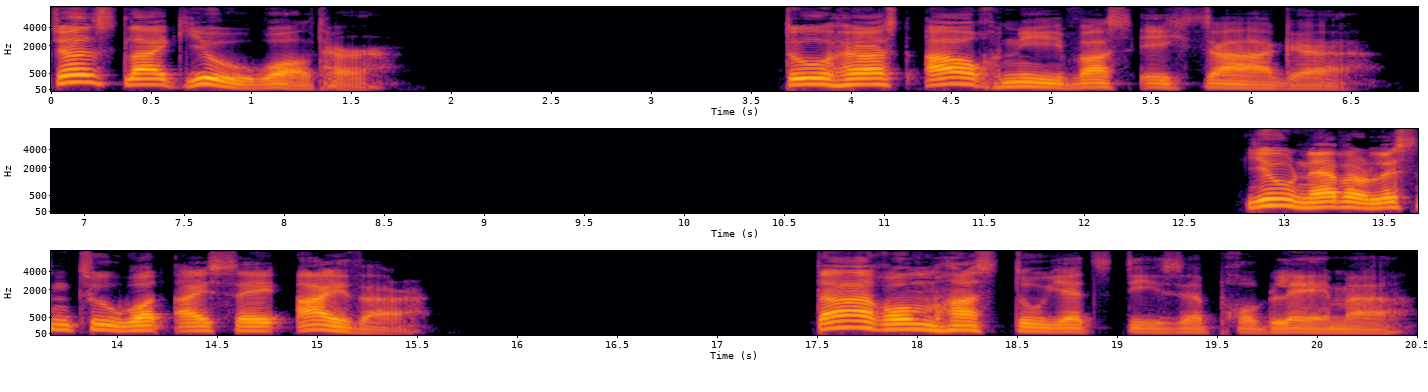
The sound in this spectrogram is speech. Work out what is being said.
Just like you, Walter. Du hörst auch nie, was ich sage. You never listen to what I say either. Darum hast du jetzt diese Probleme.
